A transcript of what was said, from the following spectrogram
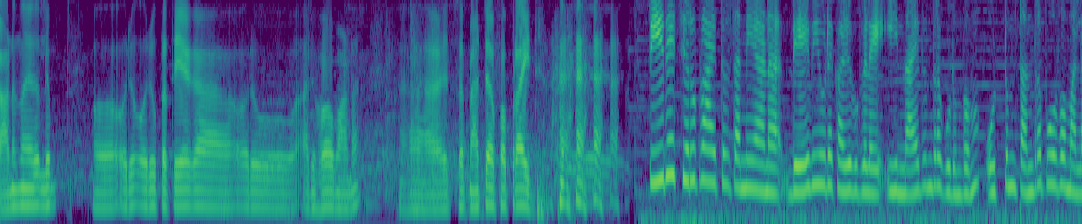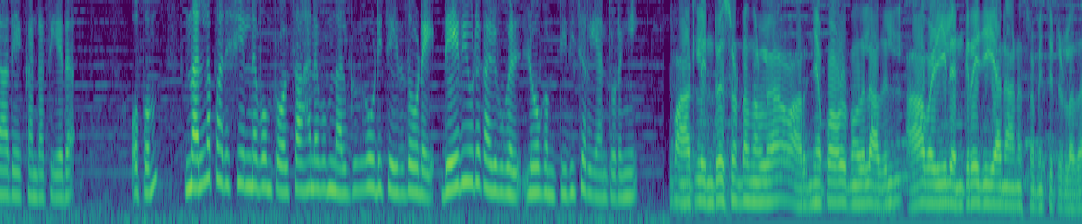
കാണുന്നതിലും ഒരു ഒരു പ്രത്യേക ഒരു അനുഭവമാണ്. It's a matter of a pride തീരെ ചെറുപ്രായത്തിൽ തന്നെയാണ് ദേവിയുടെ കഴിവുകളെ ഈ നയതന്ത്ര കുടുംബം ഒട്ടും തന്ത്രപൂർവമല്ലാതെ കണ്ടെത്തിയത്. ഒപ്പം നല്ല പരിശീലനവും പ്രോത്സാഹനവും നൽകുക കൂടി ചെയ്തതോടെ ദേവിയുടെ കഴിവുകൾ ലോകം തിരിച്ചറിയാൻ തുടങ്ങി. പാട്ടിൽ ഇൻട്രസ്റ്റ് ഉണ്ടെന്നുള്ള അറിഞ്ഞപ്പോൾ മുതൽ അതിൽ ആ വഴിയിൽ എൻകറേജ് ചെയ്യാനാണ് ശ്രമിച്ചിട്ടുള്ളത്.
